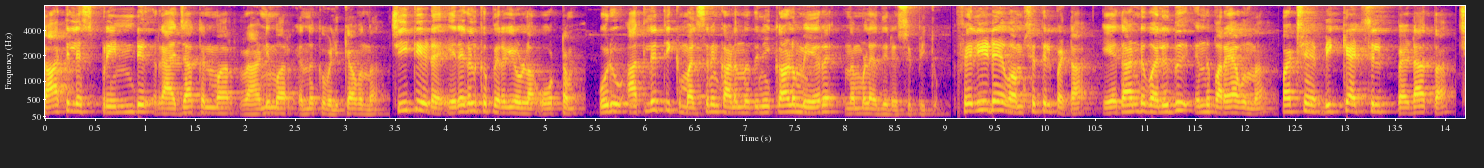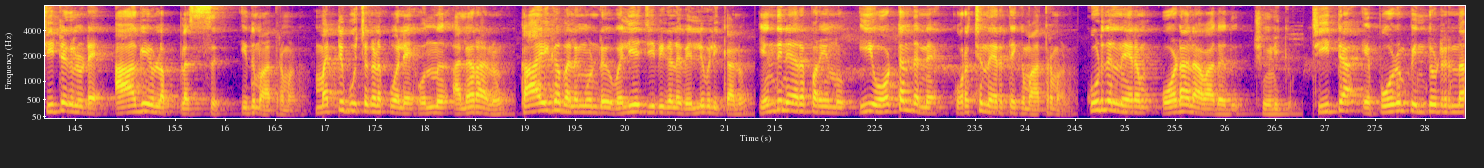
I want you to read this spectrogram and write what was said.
കാട്ടിലെ സ്പ്രിന്റ് രാജാക്കന്മാർ റാണിമാർ എന്നൊക്കെ വിളിക്കാവുന്ന ചീറ്റയുടെ ഇരകൾക്ക് പിറകെയുള്ള ഓട്ടം ഒരു അത്ലറ്റിക് മത്സരം കാണുന്നതിനേക്കാളും ഏറെ നമ്മളെ അത് രസിപ്പിക്കും. ഫെലിയുടെ വംശത്തിൽപ്പെട്ട ഏതാണ്ട് വലുത് എന്ന് പറയാവുന്ന പക്ഷേ ബിഗ് കാറ്റ്സിൽ പെടാത്ത ചീറ്റകളുടെ ആകെയുള്ള പ്ലസ് ഇത് മാത്രമാണ്. മറ്റു പൂച്ചകളെ പോലെ ഒന്ന് അലറാനോ കായിക ബലം കൊണ്ട് വലിയ ജീവികളെ വെല്ലുവിളിക്കാനോ എന്തിനേറെ പറയുന്നു? ഈ ഓട്ടം തന്നെ കുറച്ചു നേരത്തേക്ക് മാത്രമാണ്. കൂടുതൽ നേരം ഓടാനാവാതെ അത് ക്ഷീണിക്കും. ചീറ്റ എപ്പോഴും പിന്തുടരുന്ന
